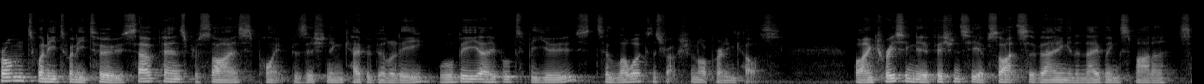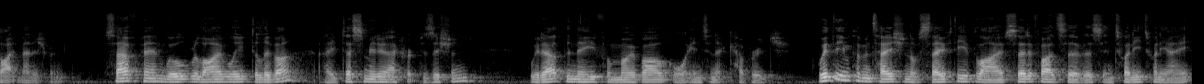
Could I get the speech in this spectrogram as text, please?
From 2022, SouthPAN's precise point positioning capability will be able to be used to lower construction operating costs by increasing the efficiency of site surveying and enabling smarter site management. SouthPAN will reliably deliver a decimeter accurate position without the need for mobile or internet coverage. With the implementation of Safety of Life certified service in 2028,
